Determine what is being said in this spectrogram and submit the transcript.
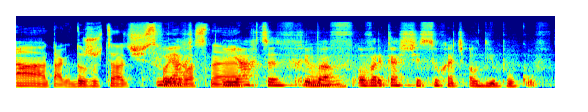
a, tak, dorzucać swoje ja własne. Ja chcę chyba hmm. w Overcastie słuchać audiobooków.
